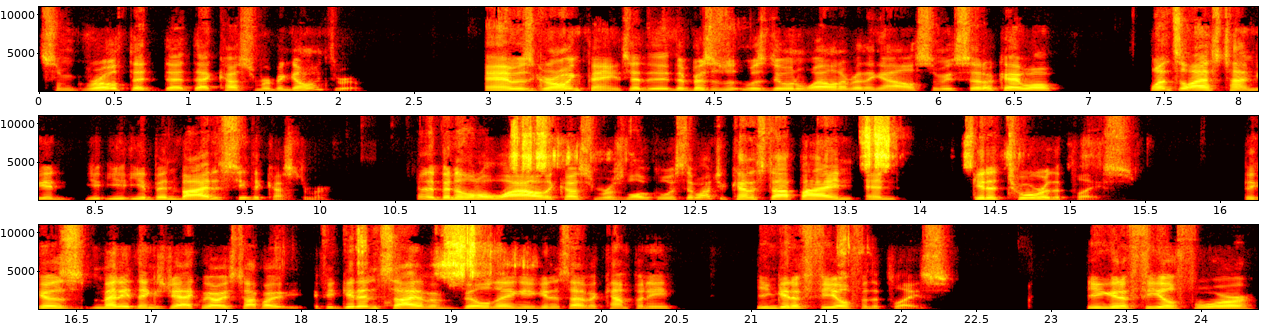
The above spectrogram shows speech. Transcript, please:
some growth that that that customer had been going through, and it was growing pains. The, the business was doing well and everything else. And we said, okay, well, when's the last time you you you've been by to see the customer? And it'd been a little while. The customer was local. We said, why don't you kind of stop by and, and get a tour of the place? Because many things, Jack, we always talk about. If you get inside of a building and you get inside of a company, you can get a feel for the place. You can get a feel for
